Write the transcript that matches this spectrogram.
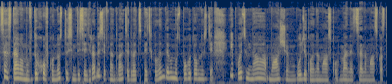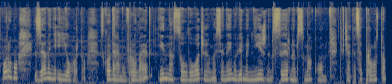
Це ставимо в духовку на 170 градусів на 20-25 хвилин, дивимось по готовності, і потім намащуємо будь-якою намазкою. В мене це намазка з творогу, зелені і йогурту. Складаємо в рулет і насолоджуємося неймовірно ніжним сирним смаком. Дівчата, це просто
